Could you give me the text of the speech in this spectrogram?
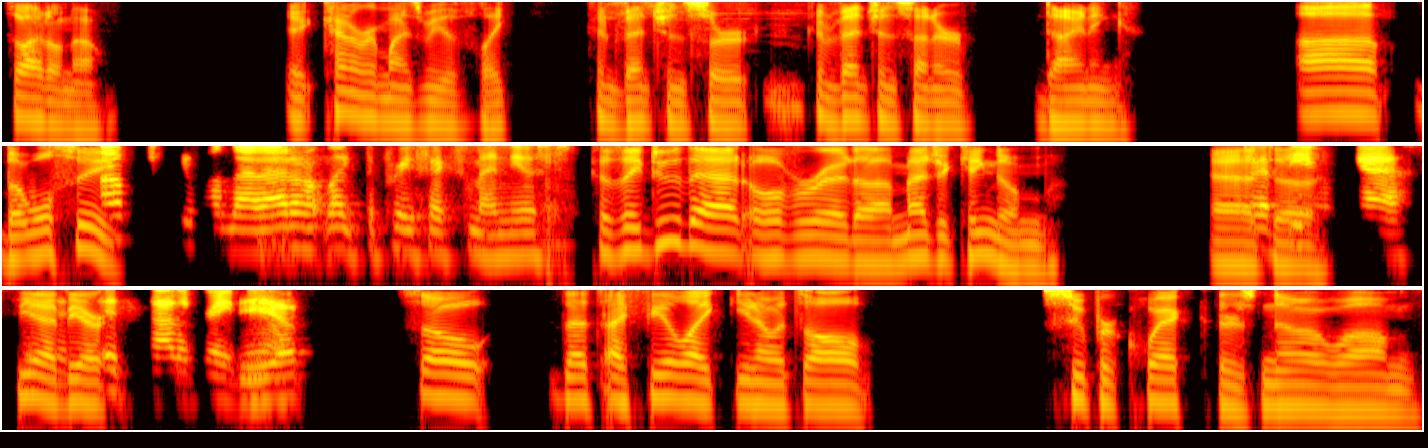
so I don't know. It kind of reminds me of like convention center convention center dining. Uh, but we'll see I'm with you on that. I don't like the prix fixe menus. because they do that over at uh, Magic Kingdom. At Uh, uh, yes. yeah, it's, beer. It's not a great meal. Yep. so that I feel like you know it's all super quick. There's no um,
